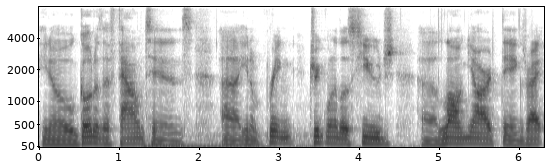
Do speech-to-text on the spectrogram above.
you know, go to the fountains, uh, you know, bring drink one of those huge uh, long yard things, right?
